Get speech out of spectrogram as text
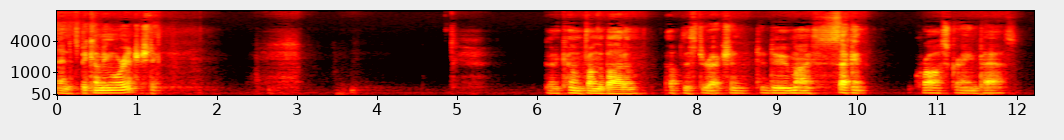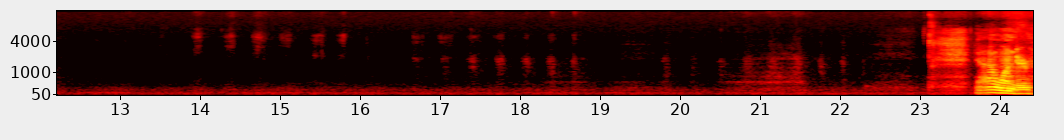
And it's becoming more interesting. Going to come from the bottom up this direction to do my second cross grain pass. Now I wonder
